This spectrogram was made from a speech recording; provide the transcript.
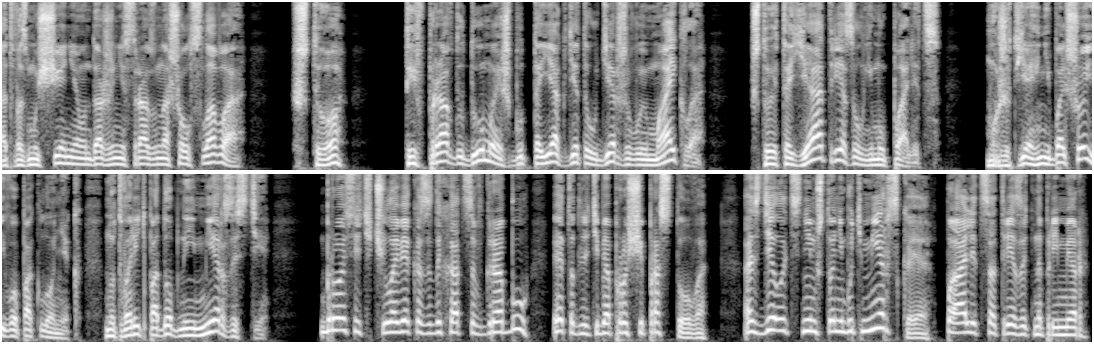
от возмущения он даже не сразу нашел слова. «Что? Ты вправду думаешь, будто я где-то удерживаю Майкла? Что это я отрезал ему палец? Может, я и небольшой его поклонник, но творить подобные мерзости... Бросить человека задыхаться в гробу — это для тебя проще простого. А сделать с ним что-нибудь мерзкое, палец отрезать, например,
